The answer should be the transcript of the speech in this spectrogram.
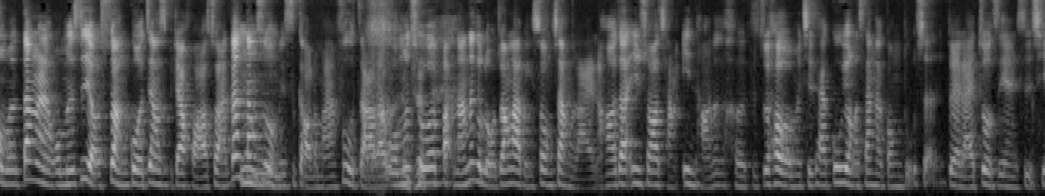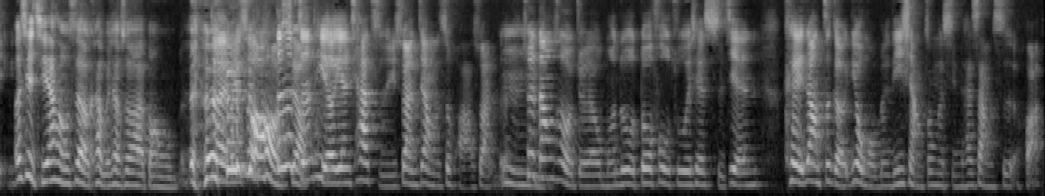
我们当然我们是有算过，这样是比较划算，但当时我们是搞得蛮复杂的。嗯、我们除了把拿那个裸装蜡笔送上来，然后在印刷厂。印好那个盒子之后，我们其实还雇佣了三个工读生，对，来做这件事情。而且其他同事有看不下，说要帮我们。对，没错。但是整体而言，掐指一算，这样子是划算的。嗯。所以当时我觉得，我们如果多付出一些时间，可以让这个用我们理想中的形态上市的话，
